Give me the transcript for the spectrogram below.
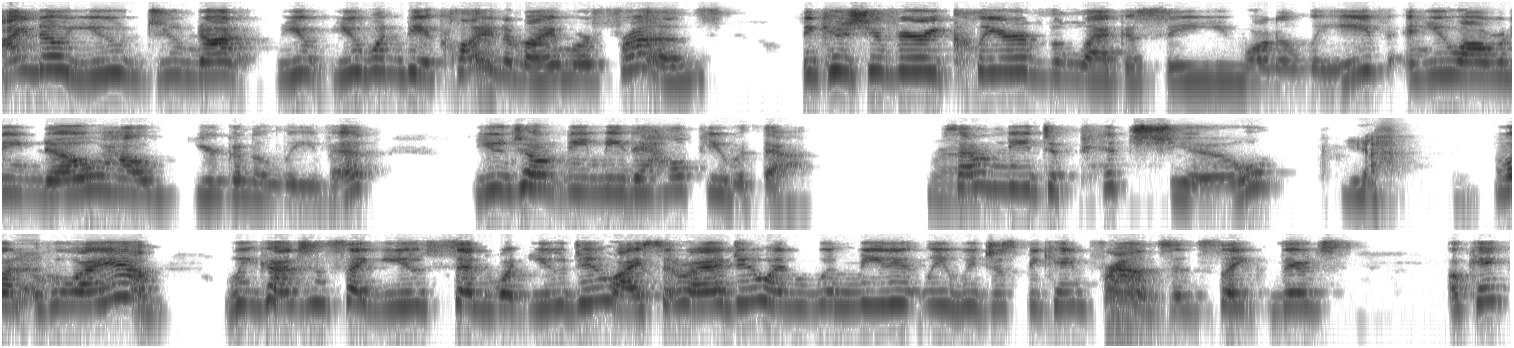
I know you do not, you, you wouldn't be a client of mine, we're friends because you're very clear of the legacy you want to leave and you already know how you're going to leave it. You don't need me to help you with that. Right. So I don't need to pitch you. Yeah. What who I am. We got just like you said what you do, I said what I do, and immediately we just became friends. It's like there's okay,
